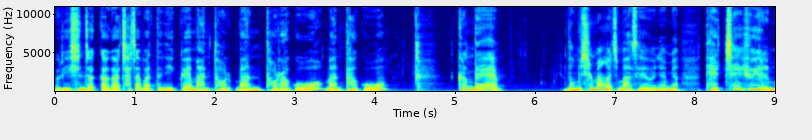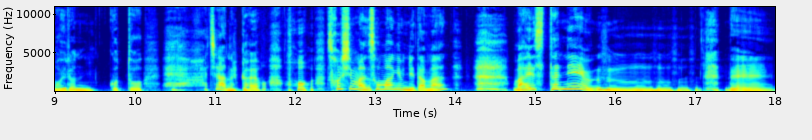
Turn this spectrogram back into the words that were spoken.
우리 신작가가 찾아봤더니 꽤 많더, 많더라고, 많다고. 그런데 너무 실망하지 마세요. 왜냐하면 대체 휴일 뭐 이런 것도 해, 하지 않을까요? 어, 소심한 소망입니다만. 마이스타님, 네.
